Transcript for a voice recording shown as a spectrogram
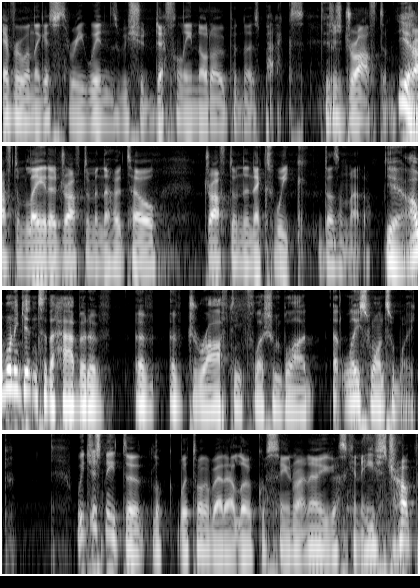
Everyone that gets three wins, we should definitely not open those packs. Yeah. Just draft them. Yeah. Draft them later. Draft them in the hotel. Draft them the next week. Doesn't matter. Yeah, I want to get into the habit of, of, of drafting flesh and blood at least once a week. We just need to look. We're talking about our local scene right now. You guys can eavesdrop.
